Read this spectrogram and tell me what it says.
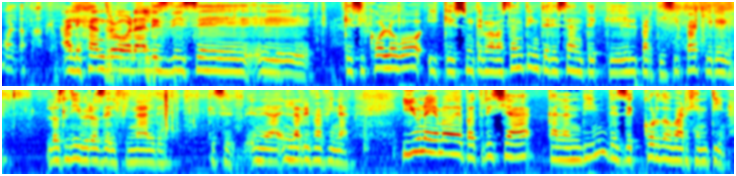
Hola, Pablo. Alejandro Morales dice eh, que es psicólogo y que es un tema bastante interesante que él participa, quiere los libros del final, de, que se, en, la, en la rifa final. Y una llamada de Patricia Calandín desde Córdoba, Argentina.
